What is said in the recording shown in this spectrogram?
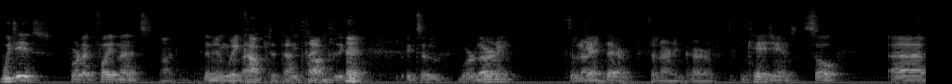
We did for like five minutes. Okay. Then Then we we, copped it that we time. it again. It's a we're learning. it's a We'll learning get there. Curve. It's a learning curve. Okay, James. So, uh,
